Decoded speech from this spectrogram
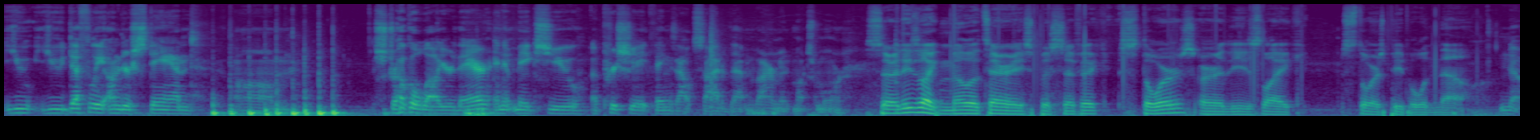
you you definitely understand um, struggle while you're there, and it makes you appreciate things outside of that environment much more. So are these like military specific stores or are these like stores people would know? No,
